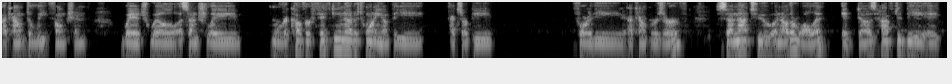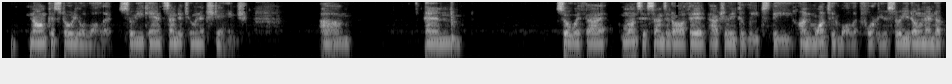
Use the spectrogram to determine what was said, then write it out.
account delete function, which will essentially recover 15 out of 20 of the XRP for the account reserve, send that to another wallet. It does have to be a non-custodial wallet, so you can't send it to an exchange. Um, and so with that, once it sends it off, it actually deletes the unwanted wallet for you. So you don't end up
